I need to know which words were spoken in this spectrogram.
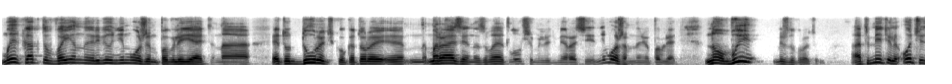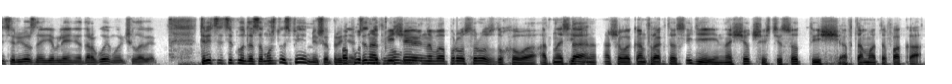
мы как-то в военное ревю не можем повлиять на эту дурочку, которую э, Маразия называет лучшими людьми России. Не можем на нее повлиять. Но вы, между прочим, отметили очень серьезное явление, дорогой мой человек. 30 секунд, а может успеем, Миша, принять? Попутно Это отвечаю на вопрос Роздухова относительно нашего контракта с Индией насчет 600 тысяч автоматов АК.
